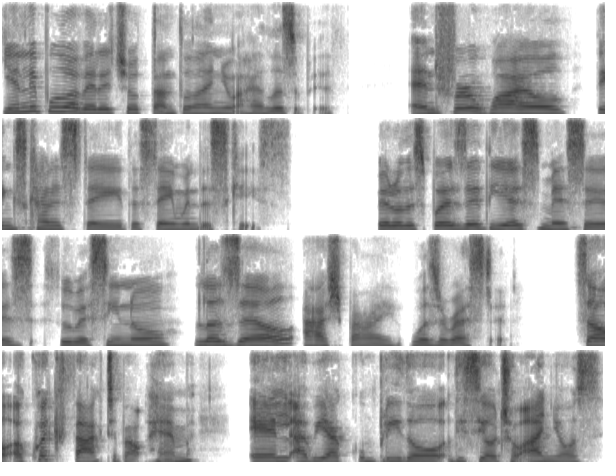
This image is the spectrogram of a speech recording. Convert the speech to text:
quién le pudo haber hecho tanto daño a Elizabeth. And for a while, things kind of stayed the same in this case. Pero después de 10 meses, su vecino Lazale Ashby was arrested. So, a quick fact about him él había cumplido 18 años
